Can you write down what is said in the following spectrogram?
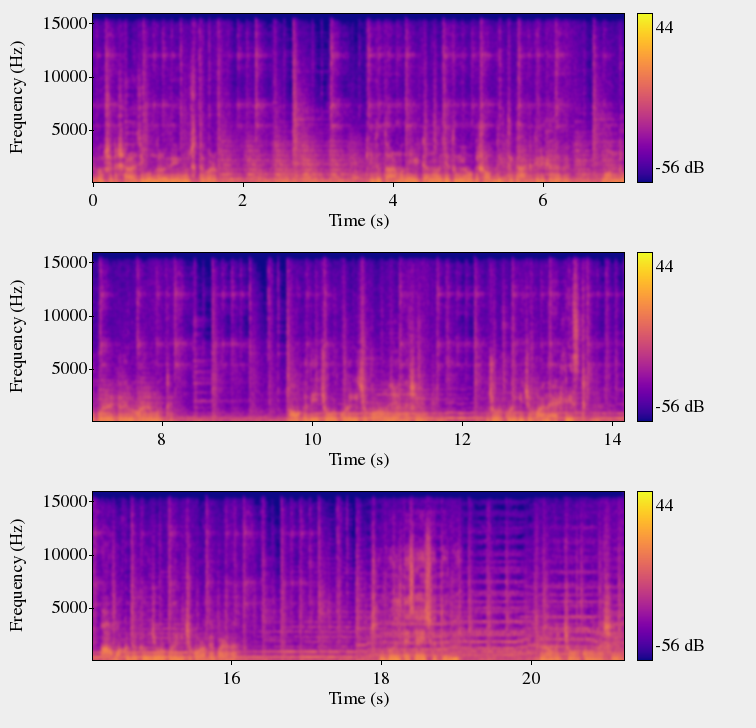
এবং সেটা সারা জীবন ধরে তুমি বুঝতে পারবে। কিন্তু তার মানে এটা নয় যে তুমি আমাকে সব দিক থেকে আটকে রেখে দেবে বন্ধ করে রেখে দেবে ঘরের মধ্যে। আমাকে দিয়ে জোর করে কিছু করানো যায় না সেদিন। জোর করে কিছু হয় না অ্যাটলিস্ট আমাকে তো কেউ জোর করে কিছু করাতে পারে না। কি বলতে চাইছো তুমি? তুমি আমাকে জোর করো না সেদিন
